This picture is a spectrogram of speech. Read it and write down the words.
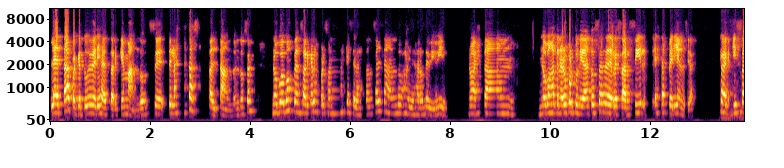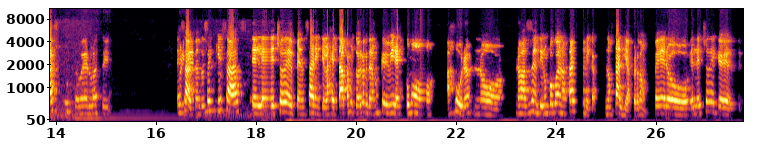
la etapa que tú deberías estar quemando, se, te la estás saltando. Entonces, no podemos pensar que las personas que se la están saltando, ay, dejaron de vivir. No están, no van a tener oportunidad entonces de resarcir esta experiencia. O sea, quizás... Justo verlo así. Exacto, entonces quizás el hecho de pensar en que las etapas y todo lo que tenemos que vivir es como, a juro, no, nos hace sentir un poco de nostálgica, nostalgia, perdón, pero el hecho de que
